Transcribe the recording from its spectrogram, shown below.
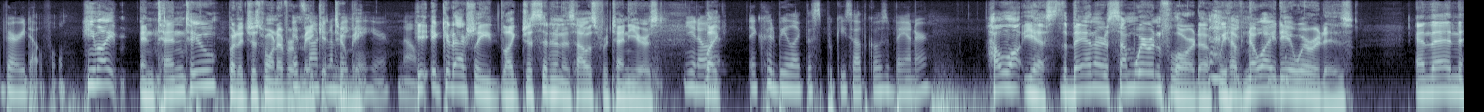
very doubtful. He might intend to, but it just won't ever It's make not it to make me. it here. No. He, it could actually like just sit in his house for 10 years. you know like- what? It could be like the spooky South Coast banner. How long? Yes, the banner is somewhere in Florida. We have no idea where it is. And then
